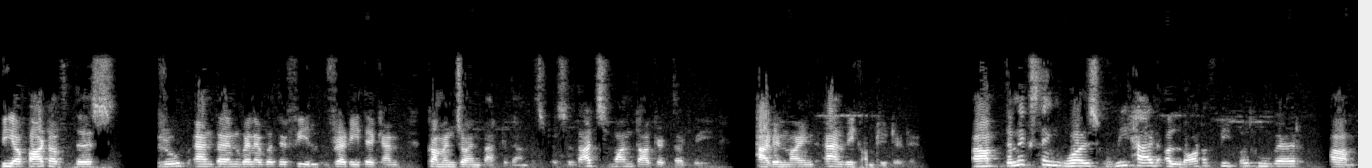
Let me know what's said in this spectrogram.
be a part of this group, and then whenever they feel ready, they can come and join back to the ambassador. So that's one target that we had in mind, and we completed it. Um, the next thing was we had a lot of people who were um,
